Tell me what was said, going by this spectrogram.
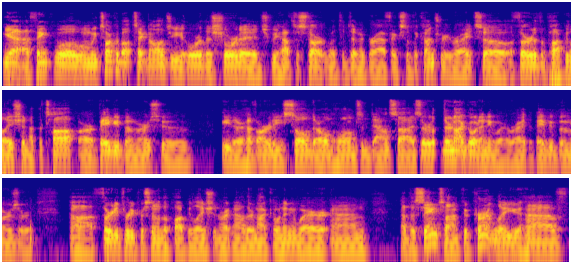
Yeah, I think well, when we talk about technology or the shortage, we have to start with the demographics of the country, right? So a third of the population at the top are baby boomers who either have already sold their old homes and downsized. They're they're not going anywhere, right? The baby boomers are uh, 33% of the population right now. They're not going anywhere, and at the same time, concurrently, you have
